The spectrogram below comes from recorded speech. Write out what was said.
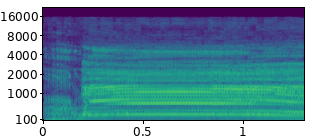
Bye.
